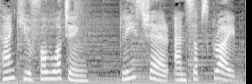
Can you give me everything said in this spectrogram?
Thank you for watching. Please share and subscribe.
